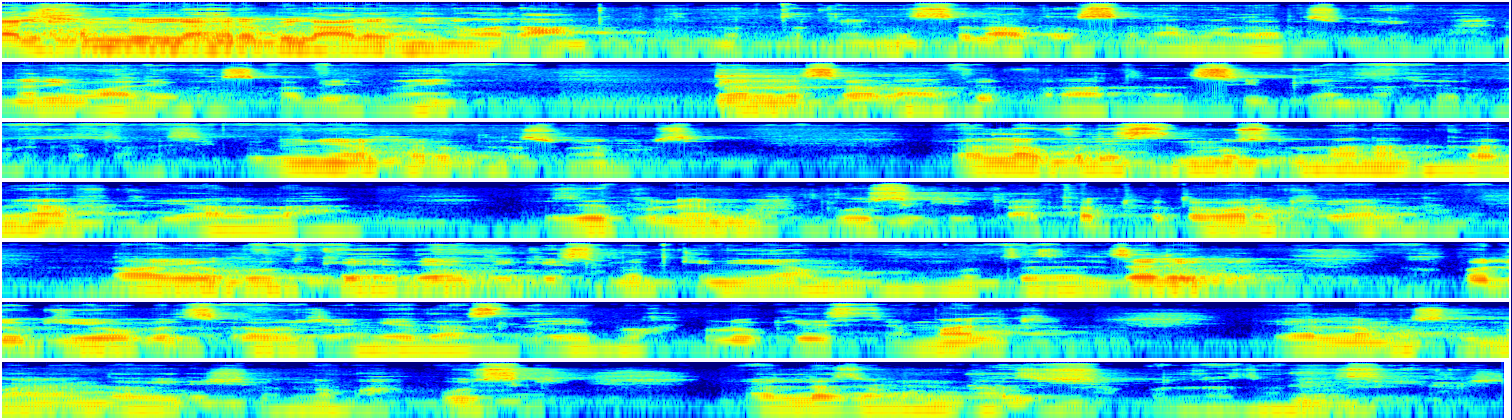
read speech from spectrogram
الحمد لله رب العالمين والعاقبة للمتقين والصلاة والسلام على رسوله محمد وعلى آله وصحبه أجمعين يا الله سعد عافية برات نصيب كي الله خير وبركة نصيب الدنيا خير الرسول مسلم يا الله فلسطين مسلمان كامياف كي يا الله عزتنا محفوظ كي طاقت وتورك يا الله دا يهود کې هدايت قسمت کې نه متزلزل کې خپل کې یو بل سره جنگي د اصله په خپل کې استعمال کې یا الله مسلمانان د غیر شر نه محفوظ کې الله زموږ نازي شکر الله زموږ نصیب کې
